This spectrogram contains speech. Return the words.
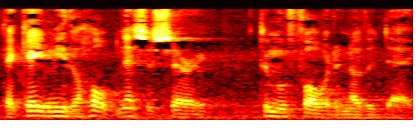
that gave me the hope necessary to move forward another day.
